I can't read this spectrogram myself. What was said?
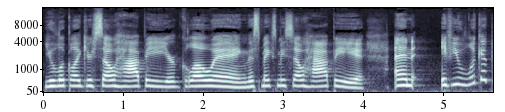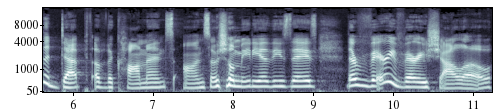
You look like you're so happy. You're glowing. This makes me so happy. And if you look at the depth of the comments on social media these days, they're very, very shallow.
